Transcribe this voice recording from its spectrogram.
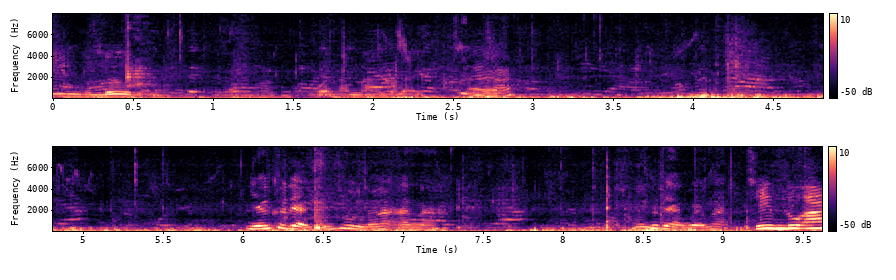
ชิมกันเด้อคนทำงานอะไรยังคือแดกสูงๆนั่นน่ะอันนะคือแดกแบบนั้นชิมดูอะ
